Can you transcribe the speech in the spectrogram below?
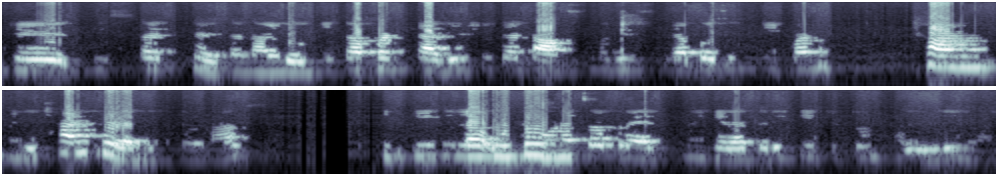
जे दिसतात खेळताना योगिता पण त्या दिवशी त्या टास्कमध्ये दिसल्यापासून ती पण छान म्हणजे छान खेळत होती टास्क किती तिला उठवण्याचा प्रयत्न केला तरी ती तिथून हलली नाही.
